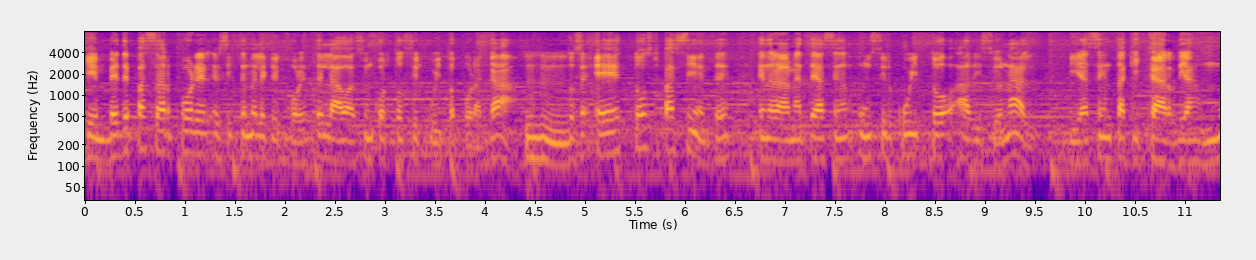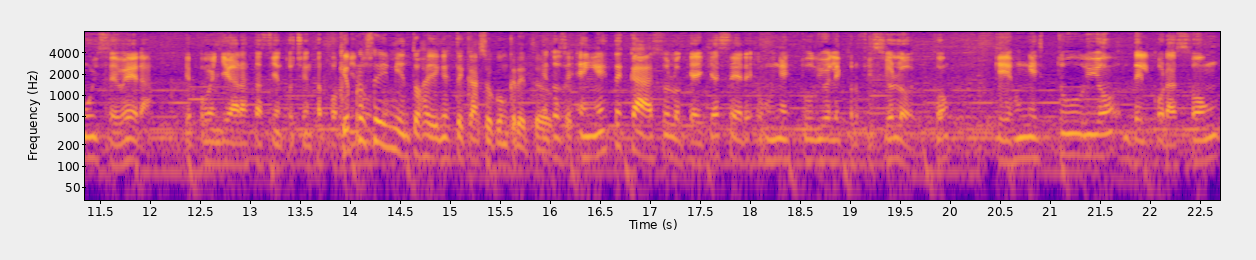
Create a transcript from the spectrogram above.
que en vez de pasar por el, sistema eléctrico por este lado, hace un cortocircuito por acá. Entonces, estos pacientes generalmente hacen un circuito adicional y hacen taquicardias muy severas que pueden llegar hasta 180 por ¿Qué procedimientos hay en este caso concreto? Entonces, en este caso lo que hay que hacer es un estudio electrofisiológico, que es un estudio del corazón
